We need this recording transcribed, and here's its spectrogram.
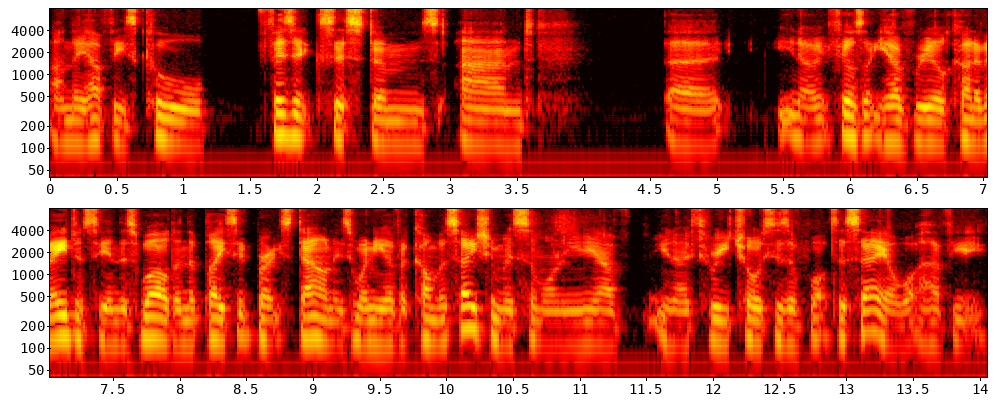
and they have these cool physics systems and uh, you know, it feels like you have real kind of agency in this world. And the place it breaks down is when you have a conversation with someone and you have, you know, three choices of what to say or what have you.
